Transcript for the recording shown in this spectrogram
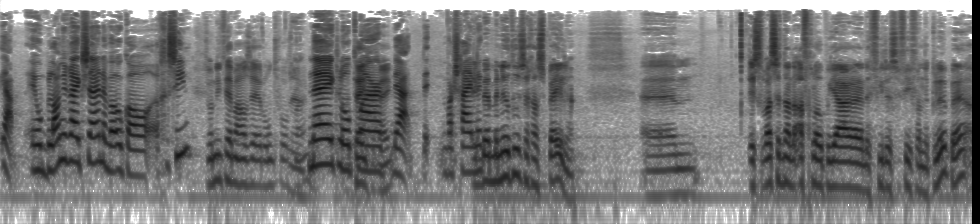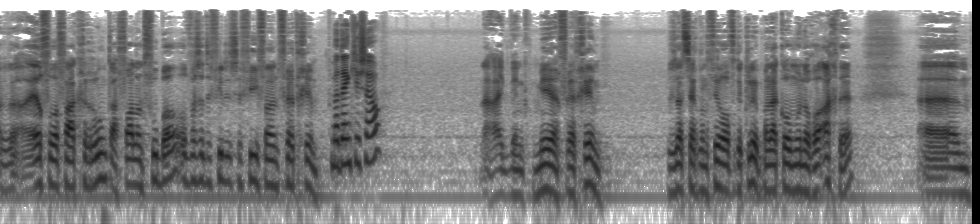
ja, heel belangrijk zijn. Hebben we ook al gezien. Het is niet helemaal zeer rond volgens mij. Nee, klopt. Maar ja, waarschijnlijk. Ik ben benieuwd hoe ze gaan spelen. Um, is, was het nou de afgelopen jaren de filosofie van de club? Hè? Heel veel vaak geroemd, aanvallend voetbal. Of was het de filosofie van Fred Grim? Wat denk je zelf? Nou, ik denk meer Fred Grim. Dus dat zegt dan veel over de club. Maar daar komen we nog wel achter. Um,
